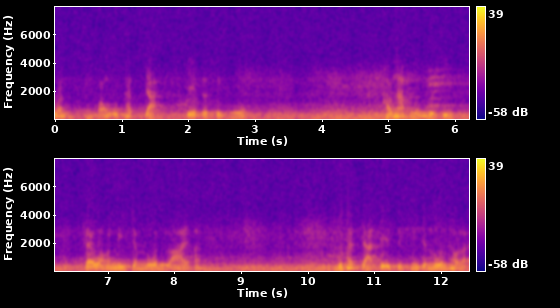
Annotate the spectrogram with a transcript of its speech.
วนของอุทัจจะเจตสิกเนี่ยเขานับหนึ่งด้วยจีแต่ว่ามันมีจำนวนหลายอัน อุทัจจะเจตสิกมีจำนวนเท่าไหร่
